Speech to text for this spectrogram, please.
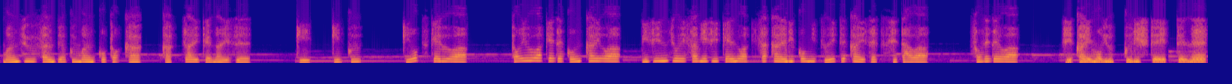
まんじゅう300万個とか、買っちゃいけないぜ。き、聞く。気をつけるわ。というわけで今回は、美人女潔事件脇坂恵理子について解説したわ。それでは、次回もゆっくりしていってね。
